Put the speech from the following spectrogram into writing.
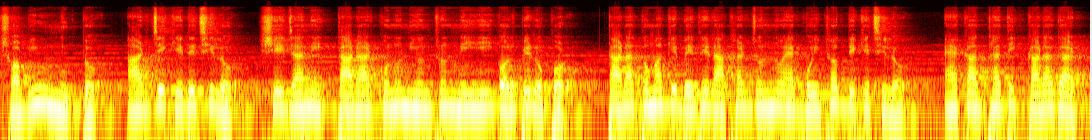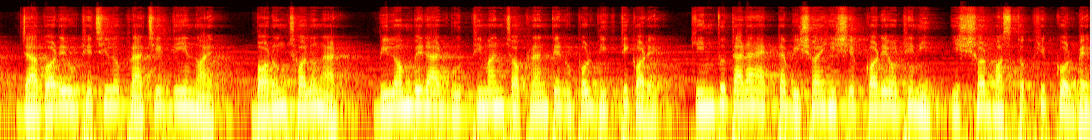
সবই উন্মুক্ত। আর যে কেঁদেছিল, সে জানে তার আর কোনো নিয়ন্ত্রণ নেই এই গল্পের ওপর। তারা তোমাকে বেঁধে রাখার জন্য এক বৈঠক ডেকেছিল। এক আধ্যাত্মিক কারাগার, যা গড়ে উঠেছিল প্রাচীর দিয়ে নয়, বরং ছলনার, বিলম্বের আর বুদ্ধিমান চক্রান্তের উপর ভিত্তি করে। কিন্তু তারা একটা বিষয় হিসেব করে ওঠেনি, ঈশ্বর হস্তক্ষেপ করবেন।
